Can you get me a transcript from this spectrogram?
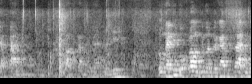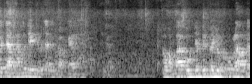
จากการฟังการบรรยายวันนี้ ตรงไหนที่บกพร่องที่มันเป็นการผิดพลาที่พระอาจารย์ทำเมื่อเดือนเดี๋ยวอาจารย์จะปรับแก้ไขให้ก็หวังว่าคงจะเป็นประโยชน์กับพวกเราและ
